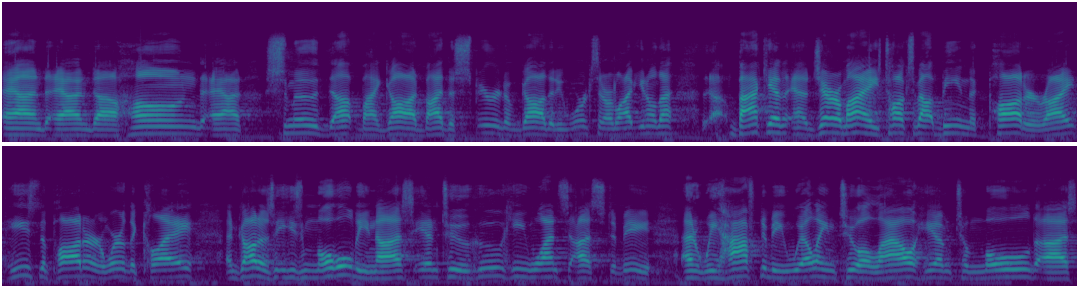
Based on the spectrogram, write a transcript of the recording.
and, and uh, honed and smoothed up by God, by the Spirit of God that He works in our life. You know, that back in uh, Jeremiah, he talks about being the potter, right? He's the potter and we're the clay. And God is He's molding us into who He wants us to be. And we have to be willing to allow Him to mold us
